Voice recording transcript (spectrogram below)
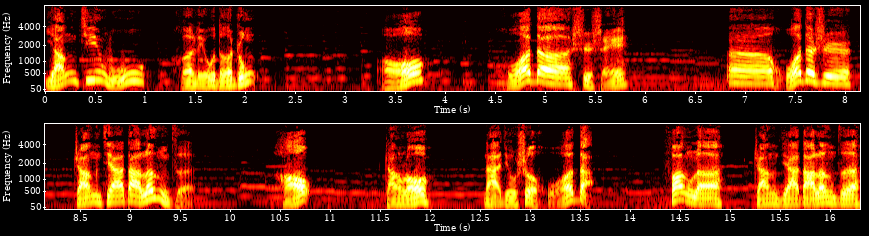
杨金吾和刘德忠。哦，活的是谁？呃，活的是张家大愣子。好，张龙。那就射活的，放了张家大愣子，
